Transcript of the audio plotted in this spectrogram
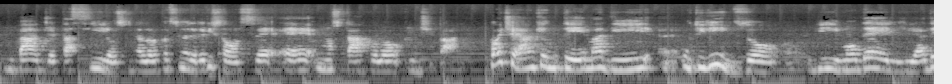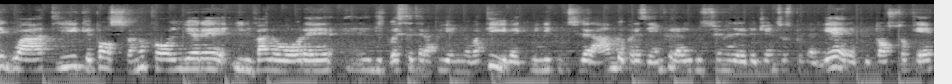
di budget a silos nell'allocazione delle risorse è un ostacolo principale. Poi c'è anche un tema di eh, utilizzo di modelli adeguati che possano cogliere il valore eh, di queste terapie innovative, quindi considerando per esempio la riduzione delle degenze ospedaliere piuttosto che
